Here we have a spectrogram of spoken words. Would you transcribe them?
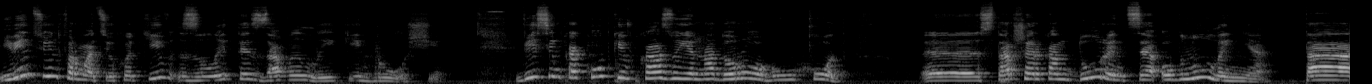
І він цю інформацію хотів злити за великі гроші. Вісімка кубків вказує на дорогу, уход. Е, Старший аркан дурень це обнулення. Та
